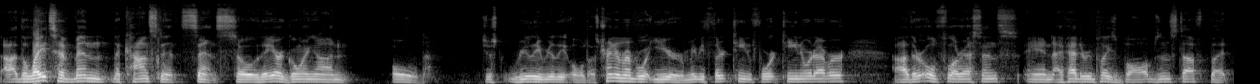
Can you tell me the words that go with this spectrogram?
Uh, the lights have been the constant since, so they are going on old just really, really old. I was trying to remember what year, maybe 13, 14 or whatever. Uh, they're old fluorescents, and I've had to replace bulbs and stuff, but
